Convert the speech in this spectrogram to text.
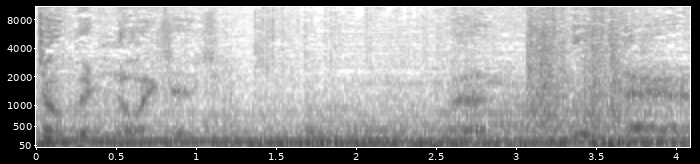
stupid noises. Who's there?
